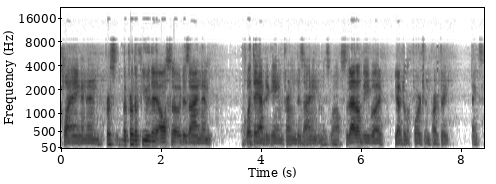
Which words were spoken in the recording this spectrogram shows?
playing, and then for, for the few that also design them, what they have to gain from designing them as well. So that'll be what you have to look forward to in part three. Thanks.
